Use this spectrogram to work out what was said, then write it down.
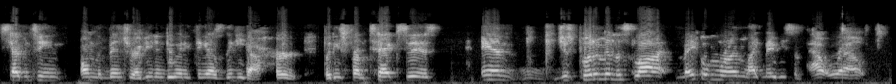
17 on the bench rep. He didn't do anything else. I think he got hurt. But he's from Texas. And just put him in the slot, make him run like maybe some out routes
